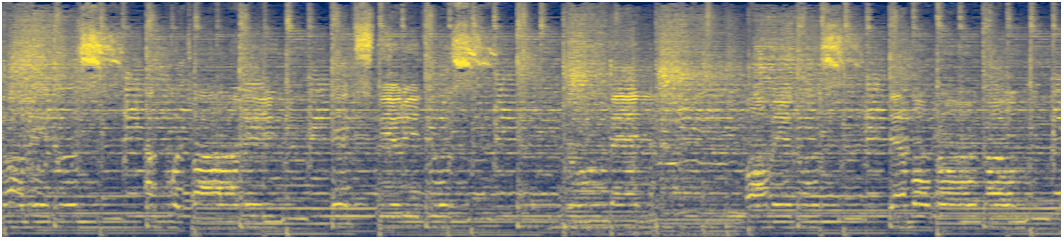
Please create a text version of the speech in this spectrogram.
Dominus aquatani et spiritus numen. Ominus demorogum.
